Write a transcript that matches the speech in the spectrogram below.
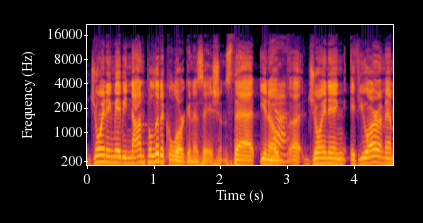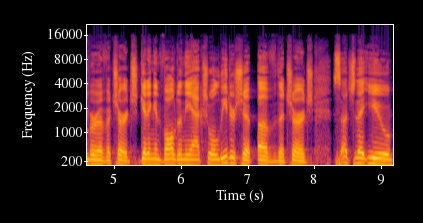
joining maybe non-political organizations. That you know, Yeah. uh, joining if you are a member of a church, getting involved in the actual leadership of the church, such that you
